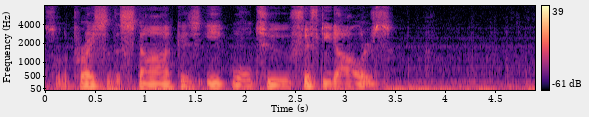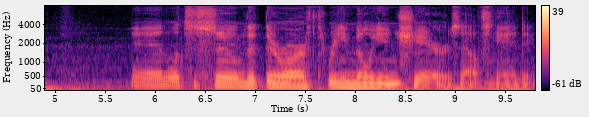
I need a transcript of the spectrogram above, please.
So the price of the stock is equal to $50. And let's assume that there are 3 million shares outstanding.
